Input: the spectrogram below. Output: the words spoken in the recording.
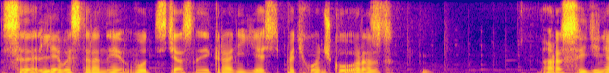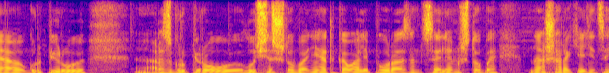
С левой стороны, вот сейчас на экране, я потихонечку раз... рассоединяю, группирую, разгруппировываю лучниц, чтобы они атаковали по разным целям, чтобы наша ракетница,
